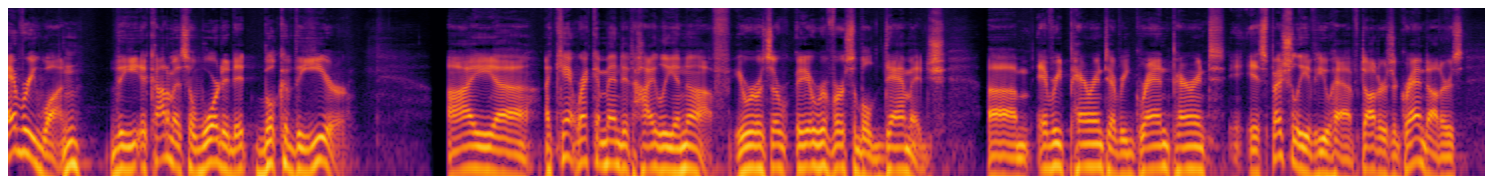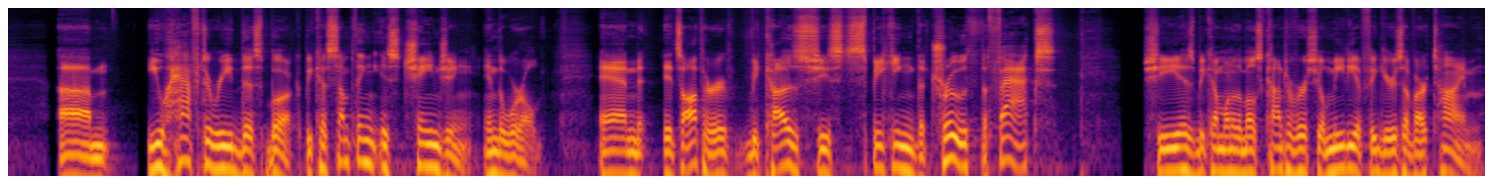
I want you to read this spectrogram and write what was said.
everyone, The Economist awarded it Book of the Year. I, uh, I can't recommend it highly enough. Irre- irreversible Damage. Um, every parent, every grandparent, especially if you have daughters or granddaughters, um, you have to read this book because something is changing in the world. And its author, because she's speaking the truth, the facts, she has become one of the most controversial media figures of our time.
